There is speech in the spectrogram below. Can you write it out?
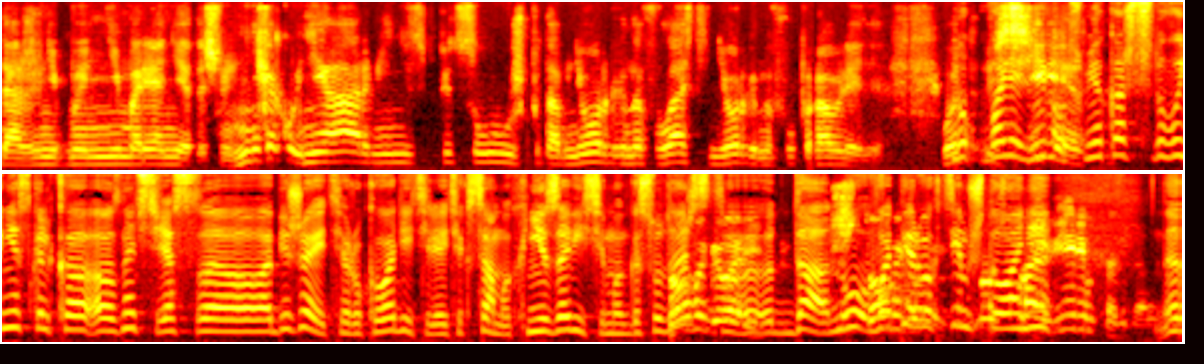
даже не, не марионеточного. Никакой ни армии, ни спецслужб, там, ни органов власти, ни органов управления. Вот ну, Валерий Сирия... Мне кажется, что вы несколько, а, знаете, сейчас а, обижаете руководителей этих самых независимых государств. Да, ну, во-первых, тем, что ну, они... Тогда. Э,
